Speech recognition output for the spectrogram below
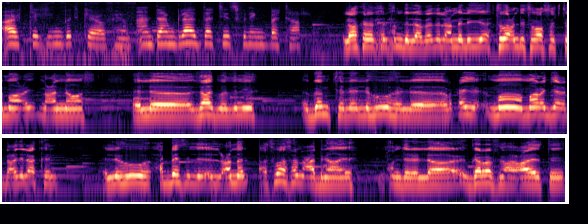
are taking good care of him and I'm glad that he's feeling better. لكن الحين الحمد لله بعد العملية سوى عندي تواصل اجتماعي مع الناس. ال- زاد وزني قمت اللي هو ال- الرقي ما ما رجع بعد الأكل اللي هو حبيت ال- العمل. أتواصل مع أبنائي الحمد لله. قربت مع عائلتي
